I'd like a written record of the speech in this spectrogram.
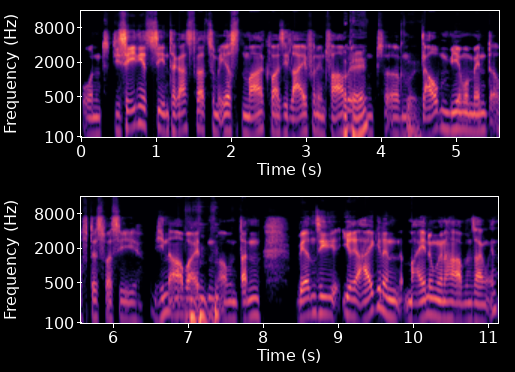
Und die sehen jetzt die Intergastra zum ersten Mal quasi live und in Farbe Okay, und ähm, cool. glauben mir im Moment auf das, was sie hinarbeiten. und dann werden sie ihre eigenen Meinungen haben und sagen,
